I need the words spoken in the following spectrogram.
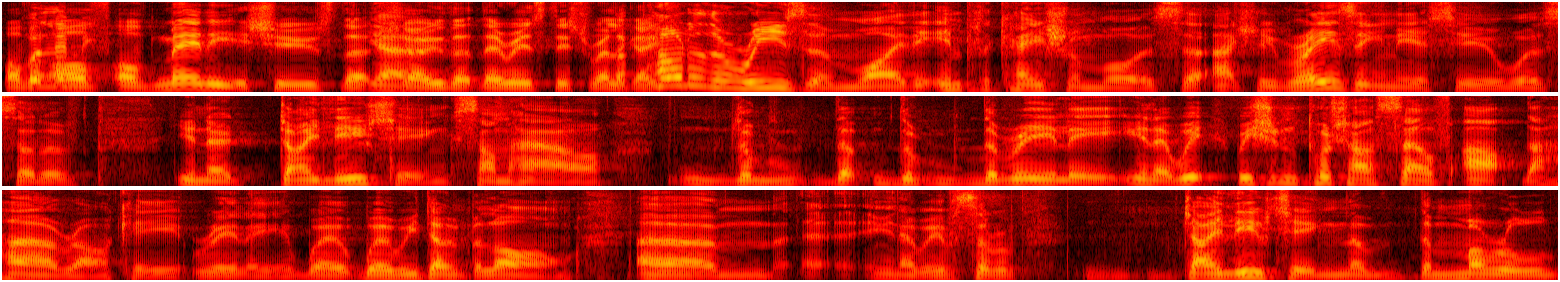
of, of, of many issues that yeah. show that there is this relegation. But part of the reason why the implication was that actually raising the issue was sort of, you know, diluting somehow the, the, the, the, really, you know, we, we shouldn't push ourselves up the hierarchy, really, where, where we don't belong. Um, uh, you know, we're sort of diluting the, the moral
